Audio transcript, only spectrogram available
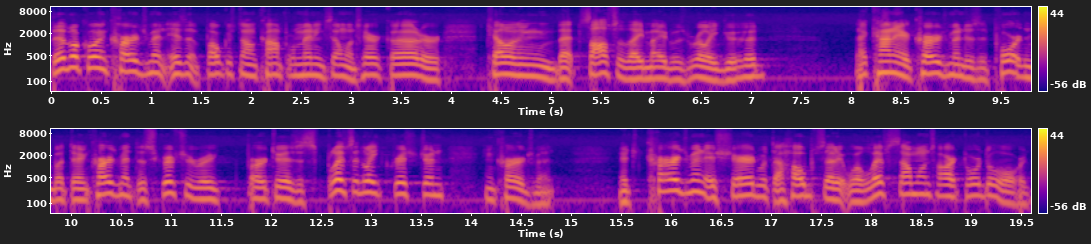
Biblical encouragement isn't focused on complimenting someone's haircut or telling them that salsa they made was really good. That kind of encouragement is important, but the encouragement the scripture refer to is explicitly Christian encouragement. Encouragement is shared with the hopes that it will lift someone's heart toward the Lord.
